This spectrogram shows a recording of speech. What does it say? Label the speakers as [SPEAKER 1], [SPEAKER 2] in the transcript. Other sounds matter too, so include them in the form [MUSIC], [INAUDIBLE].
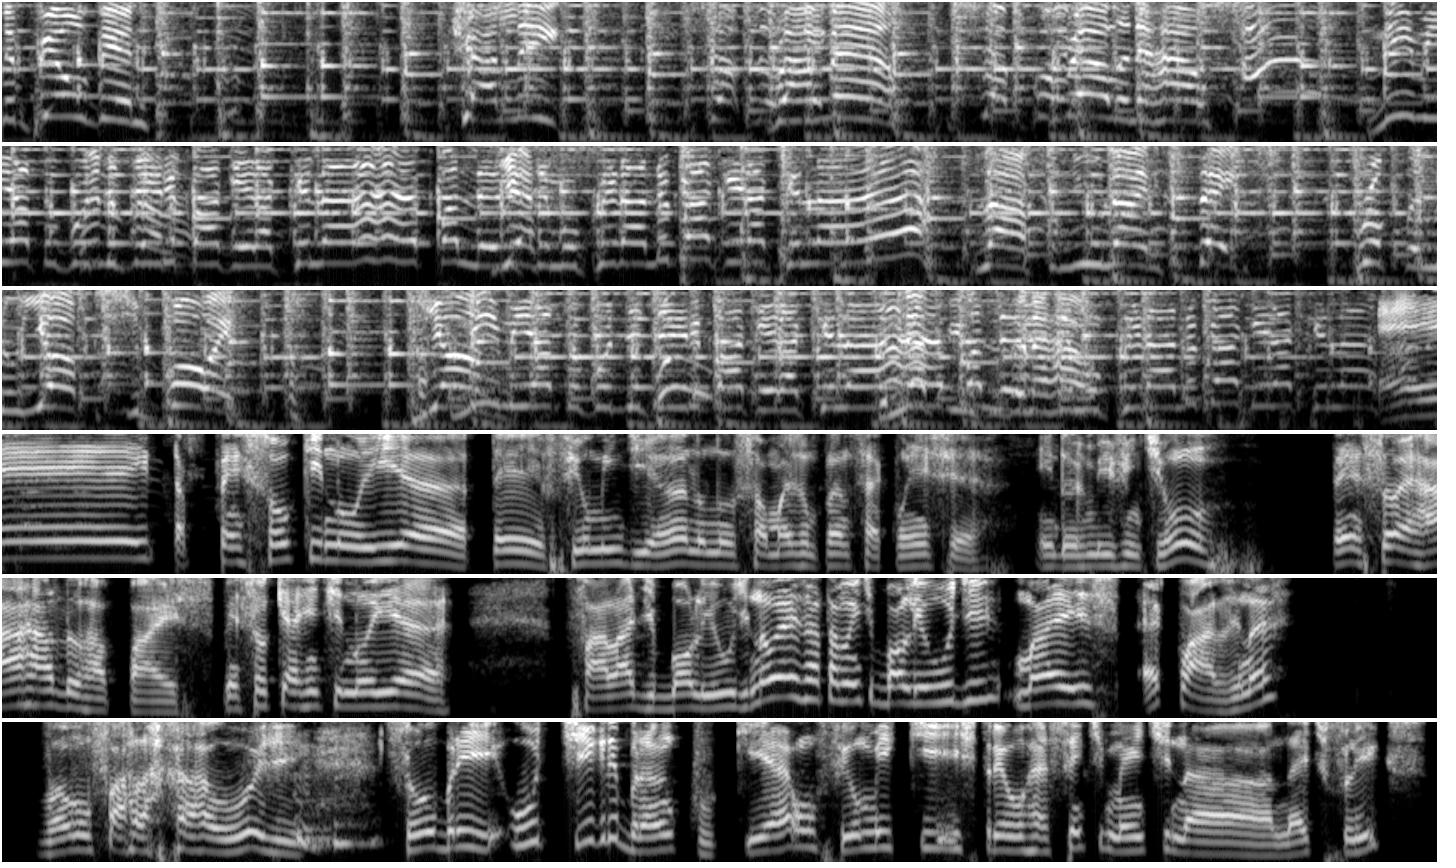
[SPEAKER 1] in the building. Khalid. Ramel. Terrell in the house.
[SPEAKER 2] ਨੀਵੀਆਂ ਤੂੰ ਗੁੱਟ ਪੀਰ ਪਾ ਕੇ ਰੱਖ ਲੈ ਪੱਲੇ ਵਿੱਚ
[SPEAKER 1] Yes.
[SPEAKER 2] ਮੁਖੜਾ ਲੁਕਾ ਕੇ ਰੱਖ ਲੈ
[SPEAKER 1] Live from United States. Brooklyn, New York. It's your boy. Uh, Young.
[SPEAKER 2] ਨੀਵੀਆਂ ਤੂੰ ਗੁੱਟ ਪੀਰ ਪਾ ਕੇ ਰੱਖ ਲੈ
[SPEAKER 1] The nephews is
[SPEAKER 2] ਪੱਲੇ
[SPEAKER 1] in the
[SPEAKER 2] ਵਿੱਚ
[SPEAKER 1] house.
[SPEAKER 2] ਮੁਖੜਾ ਲੁਕਾ ਕੇ ਰੱਖ ਲੈ
[SPEAKER 3] Eita, pensou que não ia ter filme indiano no Só Mais Um Plano de Sequência em 2021? Pensou errado, rapaz. Pensou que a gente não ia falar de Bollywood. Não é exatamente Bollywood, mas é quase, né? Vamos [LAUGHS] falar hoje sobre O Tigre Branco, que é um filme que estreou recentemente na Netflix.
